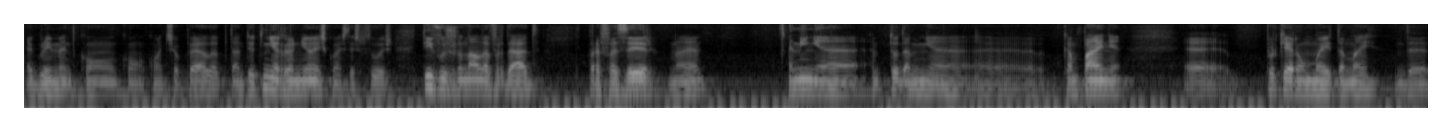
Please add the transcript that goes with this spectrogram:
Agreement com, com, com a Chopela. Portanto, eu tinha reuniões com estas pessoas. Tive o jornal A Verdade para fazer não é? a minha, toda a minha uh, campanha. Uh, porque era um meio também da,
